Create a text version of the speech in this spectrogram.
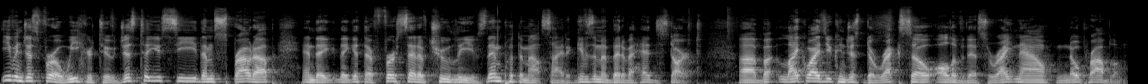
even just for a week or two, just till you see them sprout up and they they get their first set of true leaves. Then put them outside. It gives them a bit of a head start. Uh, but likewise, you can just direct sow all of this right now, no problem.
